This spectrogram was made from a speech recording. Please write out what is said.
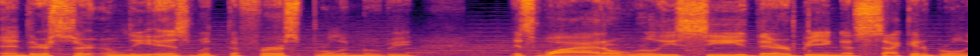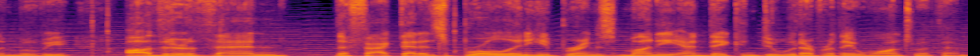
And there certainly is with the first Broly movie. It's why I don't really see there being a second Broly movie, other than the fact that it's Broly and he brings money and they can do whatever they want with him.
